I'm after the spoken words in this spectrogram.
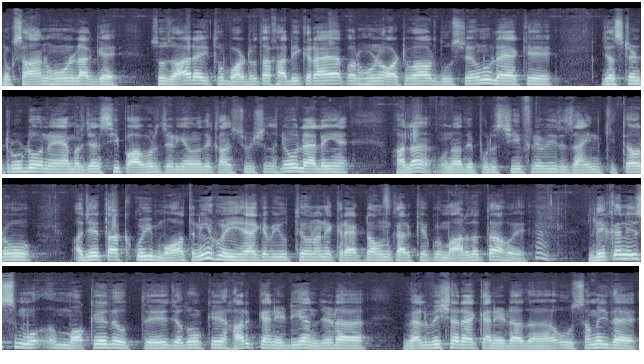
ਨੁਕਸਾਨ ਹੋਣ ਲੱਗ ਗਏ। ਸੋ ਜ਼ਾਹਰ ਹੈ ਇਥੋਂ ਬਾਰਡਰ ਤਾਂ ਖਾਲੀ ਕਰਾਇਆ, ਪਰ ਹੁਣ ਆਟਵਾ ਔਰ ਦੂਸਰੇ ਉਹਨੂੰ ਲੈ ਕੇ ਜਸਟਿਨ ਟਰੂਡੋ ਨੇ ਐਮਰਜੈਂਸੀ ਪਾਵਰ ਜਿਹੜੀਆਂ ਉਹਨਾਂ ਦੇ ਕਨਸਟੀਟਿਊਸ਼ਨਸ ਨੇ ਉਹ ਲੈ ਲਈਆਂ। ਹਾਲਾਂ, ਉਹਨਾਂ ਦੇ ਪੁਲਿਸ ਚੀਫ ਨੇ ਵੀ ਰਿਜ਼ਾਈਨ ਕੀਤਾ ਔਰ ਉਹ ਅਜੇ ਤੱਕ ਕੋਈ ਮੌਤ ਨਹੀਂ ਹੋਈ ਹੈ ਕਿ ਵੀ ਉੱਥੇ ਉਹਨਾਂ ਨੇ ਕ੍ਰੈਕ ਡਾਊਨ ਕਰਕੇ ਕੋਈ ਮਾਰ ਦਿੱਤਾ ਹੋਏ। ਲੇਕਿਨ ਇਸ ਮੌਕੇ ਦੇ ਉੱਤੇ ਜਦੋਂ ਕਿ ਹਰ ਕੈਨੇਡੀਅਨ ਜਿਹੜਾ ਵੈਲਵਿਸ਼ਰ ਹੈ ਕੈਨੇਡਾ ਦਾ ਉਹ ਸਮਝਦਾ ਹੈ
